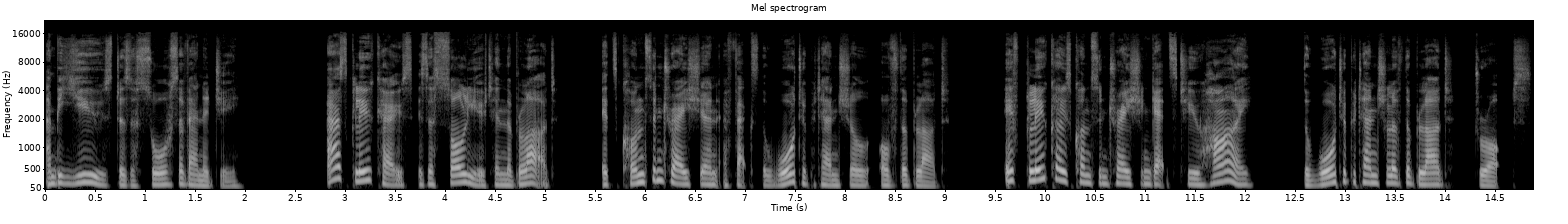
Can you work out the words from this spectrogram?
and be used as a source of energy. As glucose is a solute in the blood, its concentration affects the water potential of the blood. If glucose concentration gets too high, the water potential of the blood drops.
